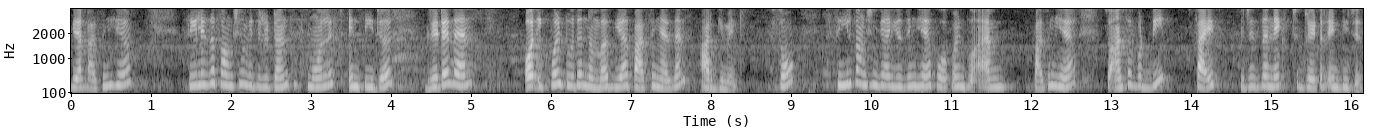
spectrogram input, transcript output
We are passing here. Ceil is a function which returns smallest integer greater than or equal to the number we are passing as an argument. So ceil function we are using here 4.2 i am passing here. So answer would be 5 which is the next greater integer.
